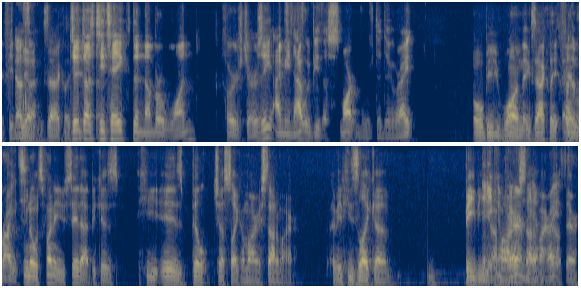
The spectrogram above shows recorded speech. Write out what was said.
if he doesn't, yeah, exactly. Did- Does he take the number one for his jersey? I mean, that would be the smart move to do, right? Obi Wan exactly. For the and rights. you know, it's funny you say that because he is built just like Amar'e Stoudemire. I mean, he's like a baby They compare Amar'e him to him, Stoudemire right? out there.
